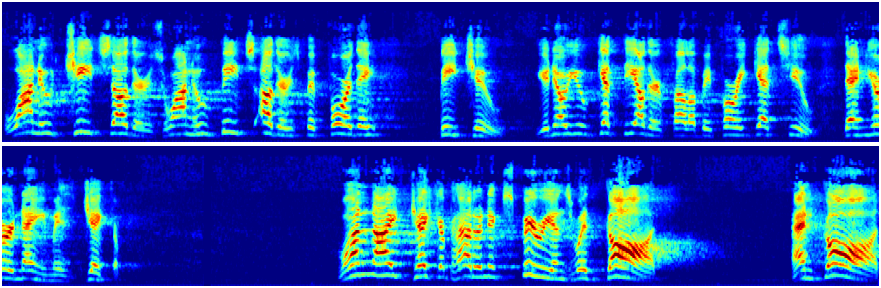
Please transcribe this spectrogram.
one who cheats others, one who beats others before they beat you. You know, you get the other fellow before he gets you. Then your name is Jacob. One night Jacob had an experience with God. And God,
